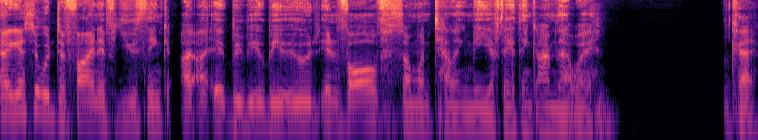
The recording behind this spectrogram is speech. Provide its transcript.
I guess it would define if you think I, I, it, would be, it would be. It would involve someone telling me if they think I'm that way. Okay.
